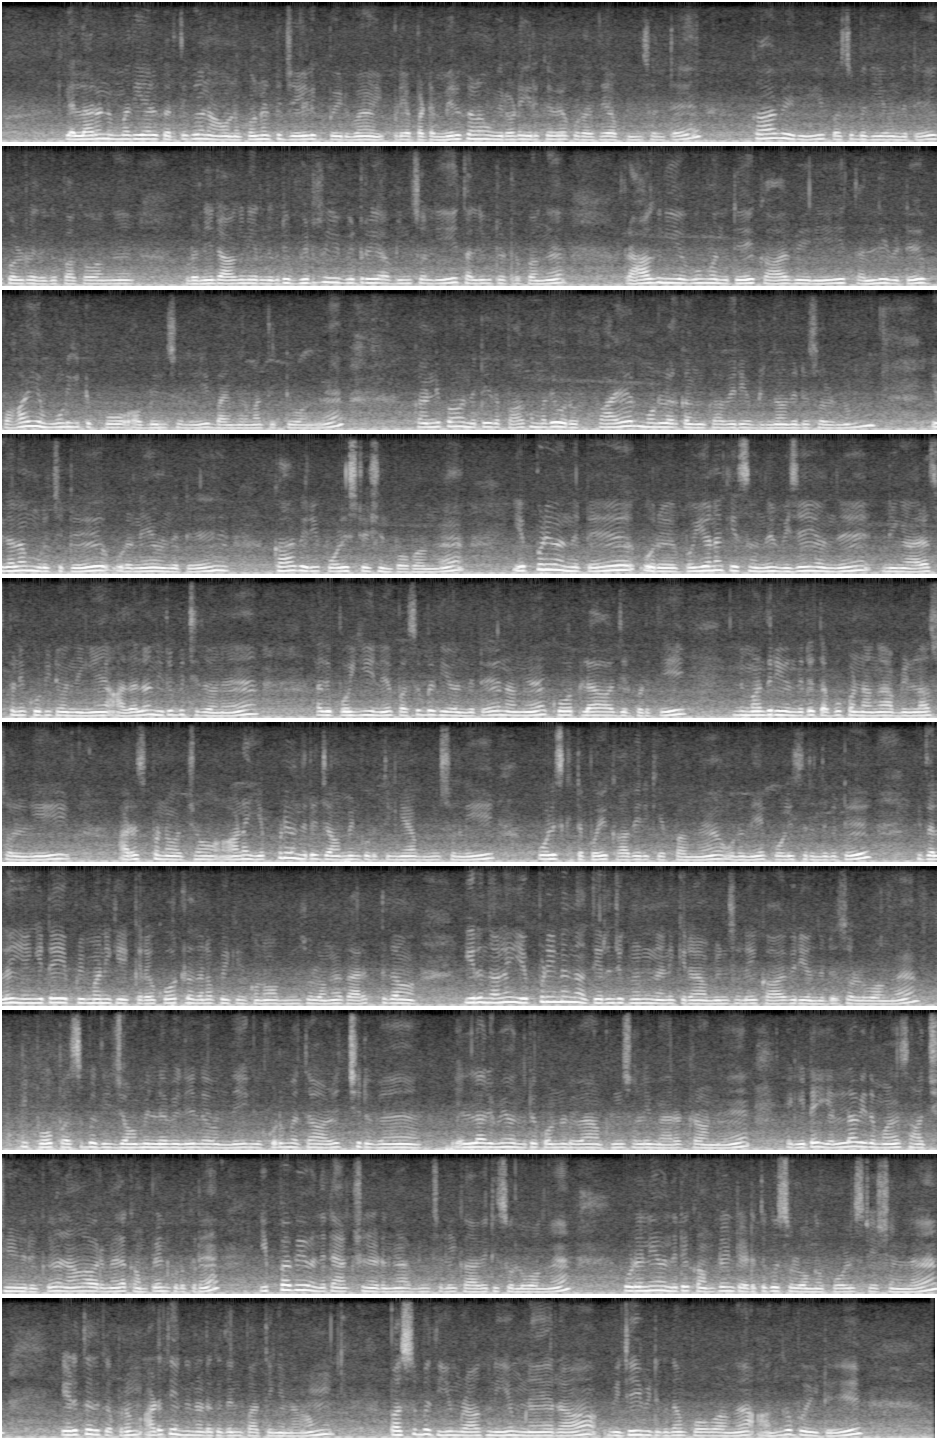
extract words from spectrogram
எல்லாரும் நிம்மதியாக இருக்கிறதுக்கு நான் உன்னை கொண்டுட்டு ஜெயிலுக்கு போயிடுவேன். இப்படியாப்பட்ட மிருகெல்லாம் உயிரோடு இருக்கவே கூடாது அப்படின்னு சொல்லிட்டு காவேரி பசுபதியை வந்துட்டு கொல்றதுக்கு பார்க்குவாங்க உடனே ராகினி இருந்துக்கிட்டு விடுறி விடுறி அப்படின்னு சொல்லி தள்ளி விட்டுட்டு இருப்பாங்க. ராகினியவும் வந்துட்டு காவேரி தள்ளிவிட்டு வாயை மூடிக்கிட்டு போ அப்படின்னு சொல்லி பயங்கரமாக திட்டுவாங்க. கண்டிப்பாக வந்துட்டு இதை பார்க்கும்போதே ஒரு ஃபயர் மோடில் இருக்காங்க காவேரி அப்படின்னு தான் வந்துட்டு சொல்லணும். இதெல்லாம் முடிச்சுட்டு உடனே வந்துட்டு காவேரி போலீஸ் ஸ்டேஷன் போவாங்க. எப்படி வந்துட்டு ஒரு பொய்யான கேஸ் வந்து விஜய் வந்து நீங்கள் அரெஸ்ட் பண்ணி கூட்டிகிட்டு வந்தீங்க அதெல்லாம் நிரூபிச்சு தானே அது பொய்யின்னு பசுபதியை வந்துட்டு நாங்கள் கோர்ட்டில் ஆஜர்படுத்தி இந்த மாதிரி வந்துட்டு தப்பு பண்ணாங்க அப்படின்லாம் சொல்லி அரெஸ்ட் பண்ண வச்சோம். ஆனால் எப்படி வந்துட்டு ஜாமீன் கொடுத்தீங்க அப்படின்னு சொல்லி போலீஸ்கிட்ட போய் காவேரி கேட்பாங்க. உடனே போலீஸ் இருந்துக்கிட்டு இதெல்லாம் என்கிட்ட எப்படிம்மா நீ கேட்குற? கோர்ட்டில் தானே போய் கேட்கணும் அப்படின்னு சொல்லுவாங்க. கரெக்டு தான். இருந்தாலும் எப்படின்னு நான் தெரிஞ்சுக்கணும்னு நினைக்கிறேன் அப்படின்னு சொல்லி காவேரி வந்துட்டு சொல்லுவாங்க. இப்போது பசுபதி ஜாமீனில் வெளியில் வந்து எங்கள் குடும்பத்தை அழிச்சிடுவேன். எல்லாருமே வந்துட்டு கொண்டுடுவேன் அப்படின்னு சொல்லி மிரட்டுறான்னு. என்கிட்ட எல்லா விதமான சாட்சியும் இருக்குது நான் அவர் மேலே கம்ப்ளைண்ட் கொடுக்குறேன். இப்போவே வந்துட்டு ஆக்ஷன் எடுங்க அப்படின்னு சொல்லி காவேரி சொல்லுவாங்க. உடனே வந்துட்டு கம்ப்ளைண்ட் எடுத்துக்க சொல்லுவாங்க போலீஸ் ஸ்டேஷனில் எடுத்ததுக்கப்புறம் அடுத்து என்ன நடக்குதுன்னு பார்த்தீங்கன்னா பசுபதியும் ராகினியும் நேராக விஜய் வீட்டுக்கு தான் போவாங்க. அங்கே போயிட்டு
